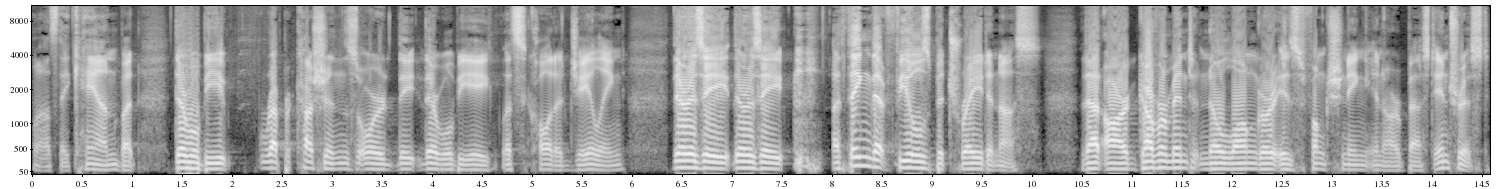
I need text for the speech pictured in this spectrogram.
Well, they can, but there will be repercussions or they, there will be a, let's call it a jailing there is a there is a a thing that feels betrayed in us that our government no longer is functioning in our best interest.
